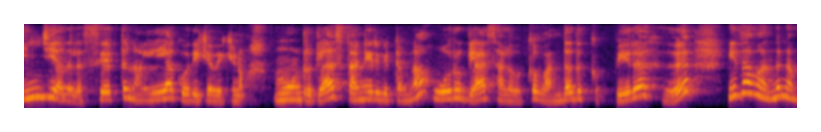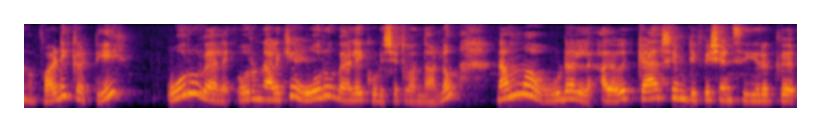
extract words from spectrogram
இஞ்சி அதில் சேர்த்து நல்லா கொதிக்க வைக்கணும். மூன்று கிளாஸ் தண்ணீர் விட்டோம்னா ஒரு கிளாஸ் அளவுக்கு வந்ததுக்கு பிறகு இதை வந்து நம்ம வடிகட்டி ஒரு வேலை ஒரு நாளைக்கு ஒரு வேலை குடிச்சிட்டு வந்தாலும் நம்ம உடலில் அதாவது கால்சியம் டிஃபிஷியன்சி இருக்குது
